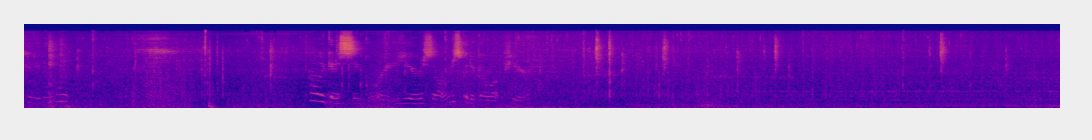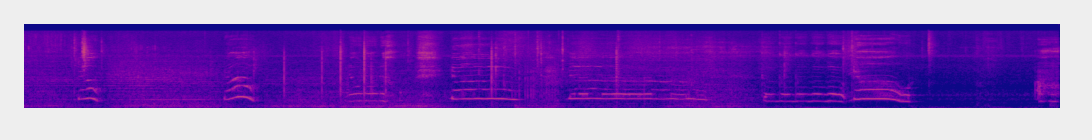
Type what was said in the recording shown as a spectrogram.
Okay, you know what? Probably gonna sink right here, so I'm just gonna go up here. No! No! No, no, no. No! No! Go, go, go, go, go. No! Oh.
